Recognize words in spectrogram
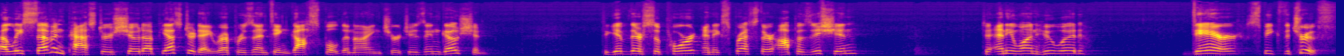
at least seven pastors showed up yesterday representing gospel denying churches in Goshen to give their support and express their opposition to anyone who would dare speak the truth.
